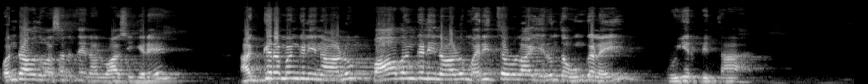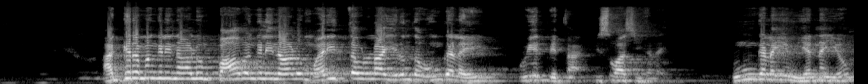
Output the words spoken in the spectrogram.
ஒன்றாவது வசனத்தை நான் வாசிக்கிறேன். அக்கிரமங்களினாலும் பாவங்களினாலும் மறித்தவளாய் இருந்த உங்களை உயிர்ப்பித்தார். அக்கிரமங்களினாலும் பாவங்களினாலும் மரித்தவர்களாய் இருந்த உங்களை உயிர்ப்பித்தார். விசுவாசிகளை உங்களையும் என்னையும்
